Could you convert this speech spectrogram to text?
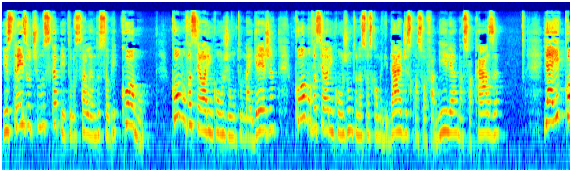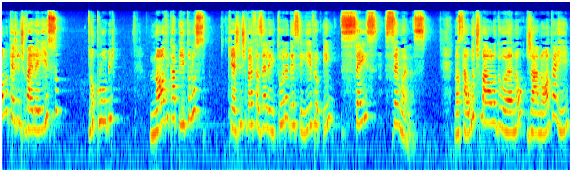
e os três últimos capítulos falando sobre como. Como você ora em conjunto na igreja, como você ora em conjunto nas suas comunidades, com a sua família, na sua casa. E aí, como que a gente vai ler isso? No clube. Nove capítulos, que a gente vai fazer a leitura desse livro em seis semanas. Nossa última aula do ano, já anota aí,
